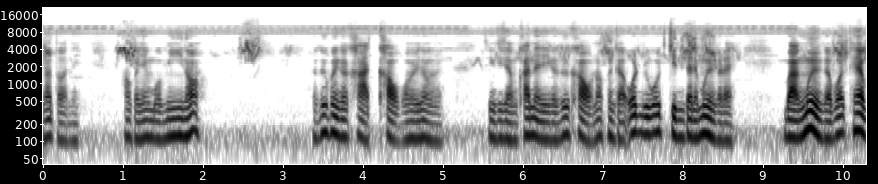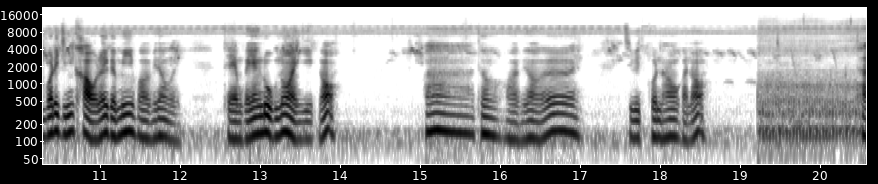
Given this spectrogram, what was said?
เนาะตอนนี้เฮาก็ยังบ่มีเนาะก็คือเพิ่นก็ขาดเข้าพ่อแม่พี่น้องเลยสิ่งที่สำคัญอันนี้ก็คือเข้าเนาะเพิ่นก็อดอยู่อดกินแต่ละมื้อก็ได้บางมื้อก็บ่แทบบ่ได้กินเข้าเลยก็มีพอพี่น้องเอ้ยแถมก็ยังลูกน้อยอีกเนาะอ้าโธ่พ่อแม่พี่น้องเอ้ยชีวิตคนเฮากันเนาะถ้า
